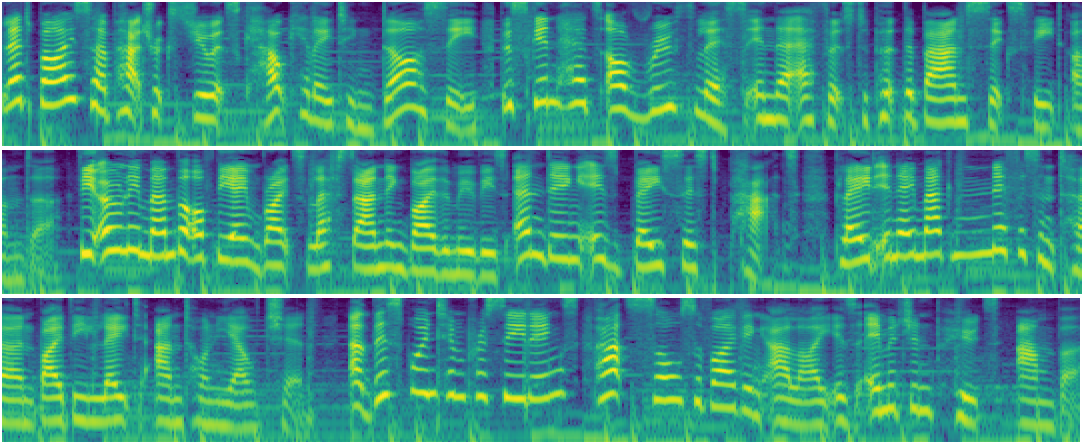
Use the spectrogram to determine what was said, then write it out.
Led by Sir Patrick Stewart's calculating Darcy, the skinheads are ruthless in their efforts to put the band six feet under. The only member of the Ain't Rights left standing by the movie's ending is bassist Pat, played in a magnificent turn by the late Anton Yelchin. At this point in proceedings, Pat's sole surviving ally is Imogen Poots Amber,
